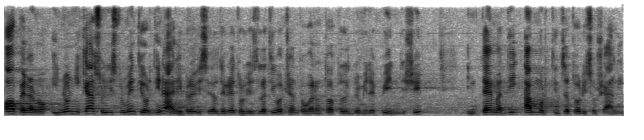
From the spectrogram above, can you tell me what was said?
operano in ogni caso gli strumenti ordinari previsti dal decreto legislativo 148 del 2015 in tema di ammortizzatori sociali,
